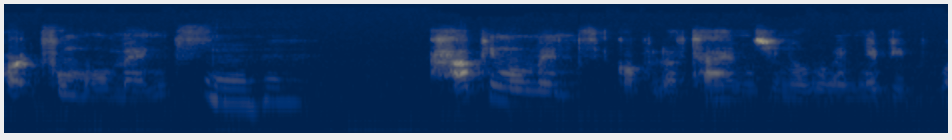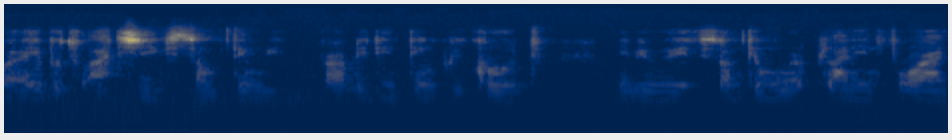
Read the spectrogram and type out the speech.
hurtful moments, mm-hmm. happy moments a couple of times. You know, when maybe we were able to achieve something we probably didn't think we could. Maybe with something we were planning for an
